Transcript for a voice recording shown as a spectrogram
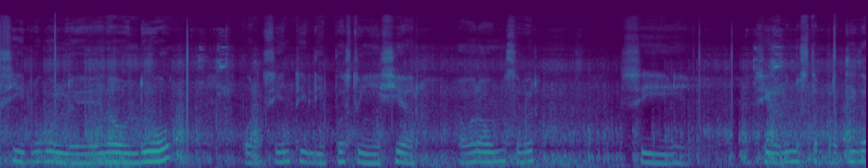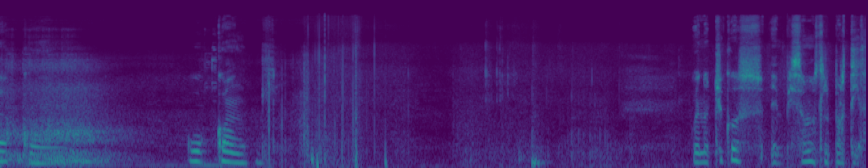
Sí, luego le he dado un dúo por accidente y le he puesto iniciar. Ahora vamos a ver si, si ganamos esta partida con Wukong. Bueno chicos, empezamos la partida.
